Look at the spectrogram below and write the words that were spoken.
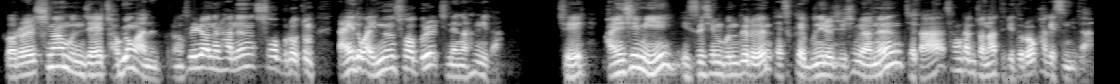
그거를 심화 문제에 적용하는 그런 훈련을 하는 수업으로 좀 난이도가 있는 수업을 진행을 합니다. 혹시 관심이 있으신 분들은 데스크에 문의를 주시면은 제가 상담 전화 드리도록 하겠습니다.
